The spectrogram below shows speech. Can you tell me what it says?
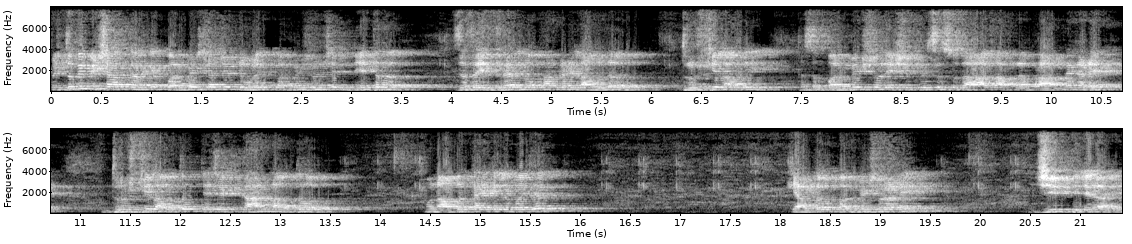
म्हणजे तुम्ही विचार करा की परमेश्वराचे डोळे परमेश्वराचे नेत्र जसं इस्रायल लोकांकडे लावलं दृष्टी लावली तसं परमेश्वर येशू ख्रिस्त सुद्धा आज आपल्या प्रार्थनेकडे दृष्टी लावतो त्याचे कान लावतो. म्हणून आपण काय केलं पाहिजे? की आपल्याला परमेश्वराने जीव दिलेला आहे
